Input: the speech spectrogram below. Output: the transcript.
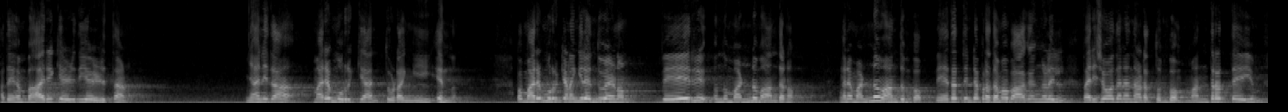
അദ്ദേഹം ഭാര്യയ്ക്ക് എഴുതിയ എഴുത്താണ്. ഞാനിതാ മരം മുറിക്കാൻ തുടങ്ങി എന്ന്. അപ്പം മരം മുറിക്കണമെങ്കിൽ എന്തു വേണം? വേര് ഒന്ന് മണ്ണ് മാന്തണം. അങ്ങനെ മണ്ണ് മാന്തുമ്പം വേദത്തിന്റെ പ്രഥമ ഭാഗങ്ങളിൽ പരിശോധന നടത്തുമ്പം മന്ത്രത്തെയും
